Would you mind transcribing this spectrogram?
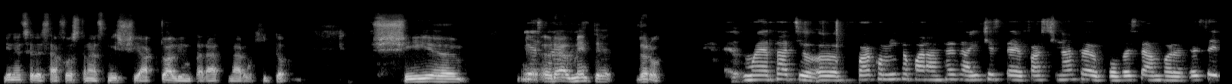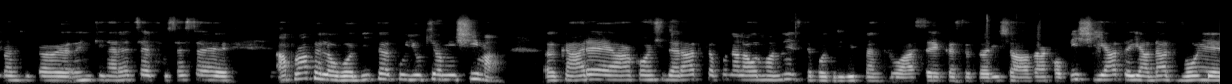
bineînțeles, a fost transmis și actualului împărat Naruhito și uh, este... realmente, vă rog. Mă iertați, eu uh, fac o mică paranteză aici, este fascinantă povestea împărătesei pentru că în tinerețe fusese aproape logodită cu Yukio Mishima, care a considerat că până la urmă nu este potrivit pentru a se căsători și a avea copii și iată i-a dat voie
